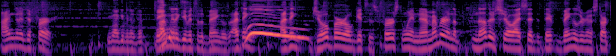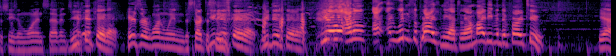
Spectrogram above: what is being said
I'm going to defer. You're going to give it to the Bengals? I'm going to give it to the Bengals. I think I think Joe Burrow gets his first win. Now, remember in the another show I said that the Bengals are going to start the season one and seven. You something did say that. that. Here's their one win to start the You season. You did say that. You did say that. You know what? I don't. I, it wouldn't surprise me actually. I might even defer too. Yeah,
